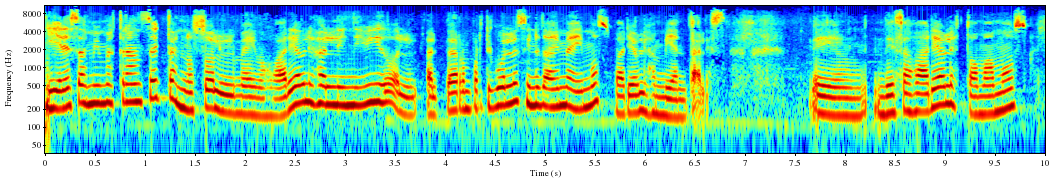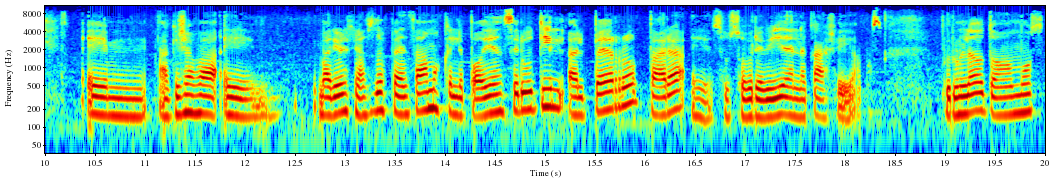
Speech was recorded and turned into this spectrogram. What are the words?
Y en esas mismas transectas no solo medimos variables al individuo, al, perro en particular, sino también medimos variables ambientales. Eh, de esas variables tomamos em, aquellas eh, variables que nosotros pensábamos que le podían ser útil al perro para eh, su sobrevida en la calle, digamos. Por un lado tomamos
